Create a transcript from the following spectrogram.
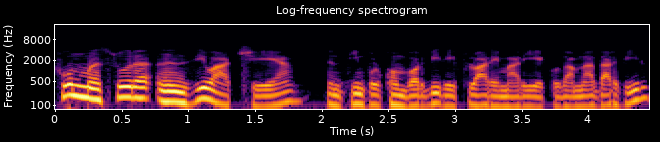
fu în măsură în ziua aceea, în timpul convorbirii Floarei Marie cu doamna Darville,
